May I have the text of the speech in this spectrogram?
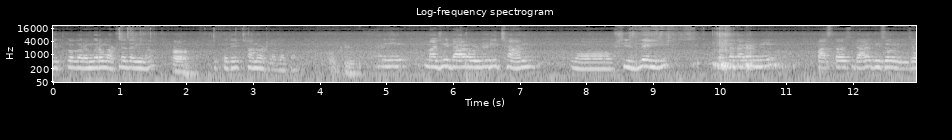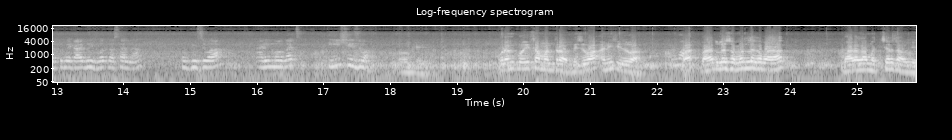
जितकं गरम गरम वाटलं जाईल ना हां. तितकं ते छान वाटलं जातं. ओके. आणि माझी डाळ ऑलरेडी छान शिजलेली. त्याचं कारण मी पाच तास डाळ भिजवली. जर तुम्ही डाळ भिजवत असाल ना तर भिजवा आणि मगच ती शिजवा. ओके. पुरणपोळीचा मंत्र भिजवा आणि शिजवा. बाळा तुला समजलं का बाळा? बाळाला मच्छर चावले.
